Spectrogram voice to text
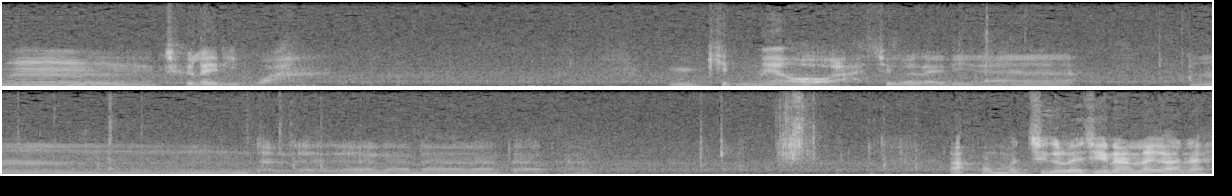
อืมชื่ออะไรดีวะมึงคิดไม่ออกอะชื่ออะไรดีนะ อืมดาดาดาดาดาดาดาดา อะผมมาชื่ออะไรชื่อนั้นแล้วกันนะ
